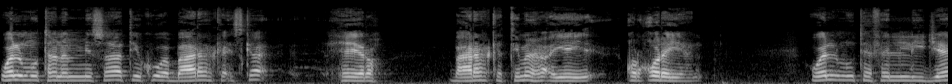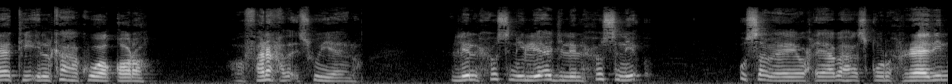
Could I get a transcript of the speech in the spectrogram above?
waalmutanamisaati kuwa baararka iska xiiro baararka timaha ayay qorqorayaan waalmutafallijaati ilkaha kuwa qoro oo fanaxda isku yeelo lilxusni liajli lxusni u sameeyo waxyaabahaas qurux raadin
